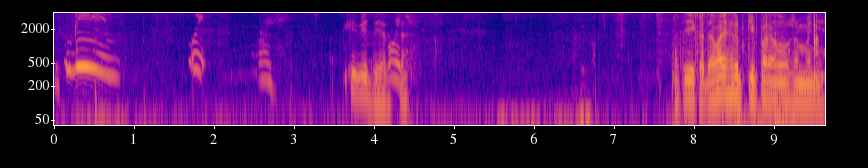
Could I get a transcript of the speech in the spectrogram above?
Бім! Ой. Ой. І відерце. Ой. Матвійка, давай грибки переложимо мені.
